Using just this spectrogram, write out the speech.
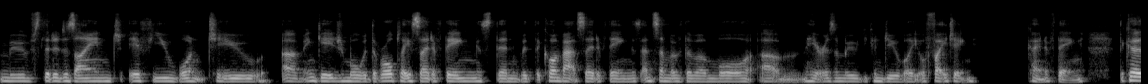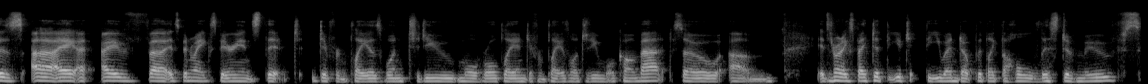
moves that are designed if you want to um, engage more with the roleplay side of things than with the combat side of things and some of them are more um, here is a move you can do while you're fighting kind of thing. Because uh, I I've uh, it's been my experience that different players want to do more role play and different players want to do more combat. So um it's not expected that you t- that you end up with like the whole list of moves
